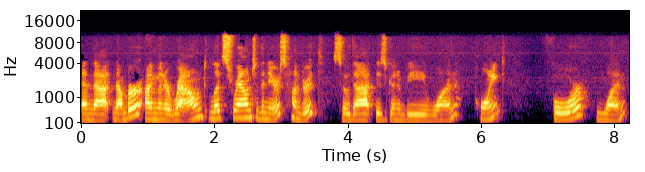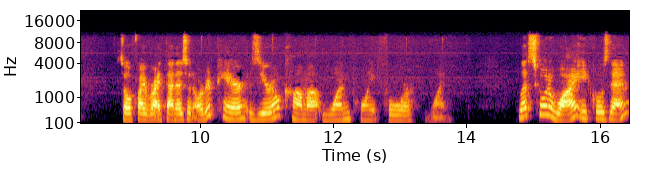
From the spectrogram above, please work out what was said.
and that number I'm going to round. Let's round to the nearest hundredth. So that is going to be 1.41. So if I write that as an ordered pair, 0, comma 1.41. Let's go to y equals then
